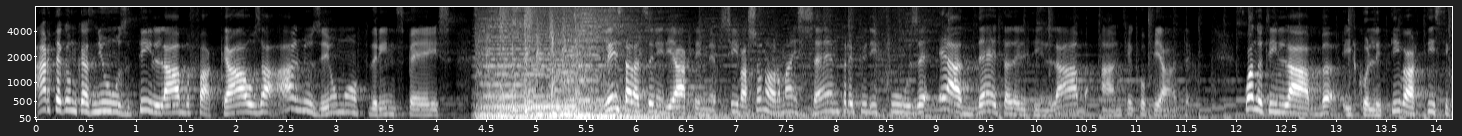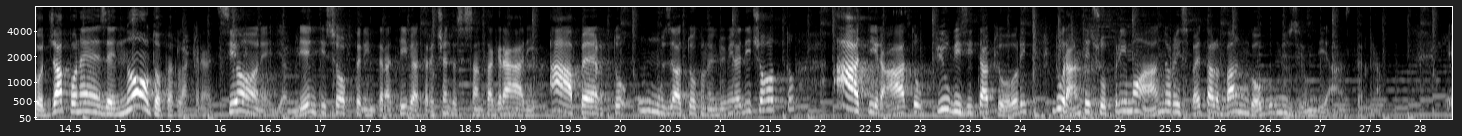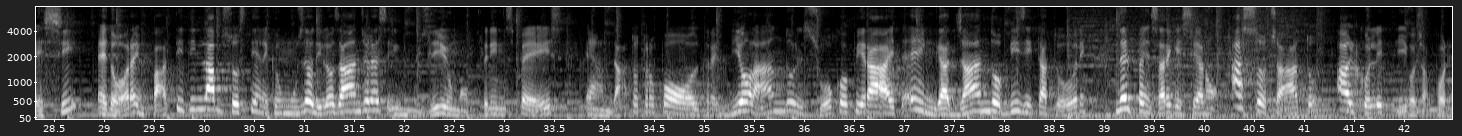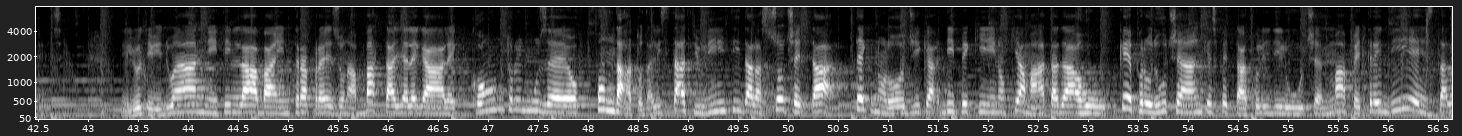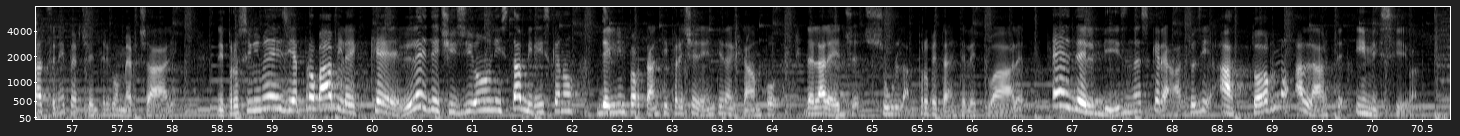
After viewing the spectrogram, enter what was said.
Arte Concas News, Team Lab fa causa al Museum of Dream Space. Le installazioni di arte immersiva sono ormai sempre più diffuse e a detta del Team Lab anche copiate. Quando Team Lab, il collettivo artistico giapponese noto per la creazione di ambienti software interattivi a 360 gradi, ha aperto un museo a Tokyo nel 2018, ha attirato più visitatori durante il suo primo anno rispetto al Van Gogh Museum di Amsterdam. E sì, ed ora infatti Team Lab sostiene che un museo di Los Angeles, il Museum of Dream Space, è andato troppo oltre, violando il suo copyright e ingaggiando visitatori nel pensare che siano associato al collettivo giapponese. Negli ultimi due anni Lab ha intrapreso una battaglia legale contro il museo fondato dagli Stati Uniti dalla società tecnologica di Pechino chiamata Dahoo, che produce anche spettacoli di luce, mappe 3D e installazioni per centri commerciali. Nei prossimi mesi è probabile che le decisioni stabiliscano degli importanti precedenti nel campo della legge sulla proprietà intellettuale e del business creatosi attorno all'arte immersiva.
